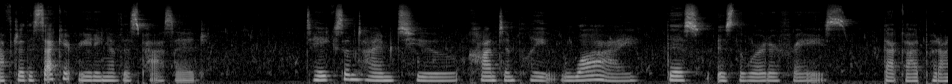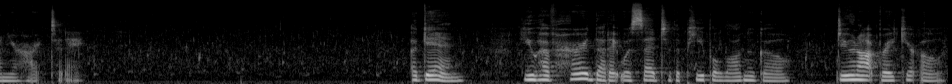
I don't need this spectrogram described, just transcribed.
After the second reading of this passage, take some time to contemplate why this is the word or phrase that God put on your heart today. Again, you have heard that it was said to the people long ago Do not break your oath,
